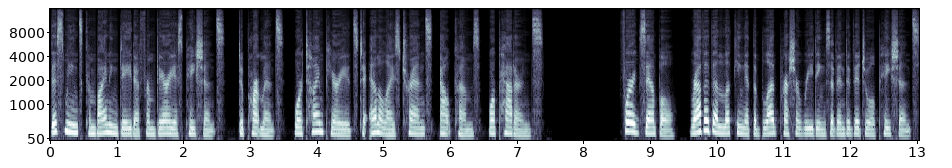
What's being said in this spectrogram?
this means combining data from various patients, departments, or time periods to analyze trends, outcomes, or patterns. For example, rather than looking at the blood pressure readings of individual patients,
